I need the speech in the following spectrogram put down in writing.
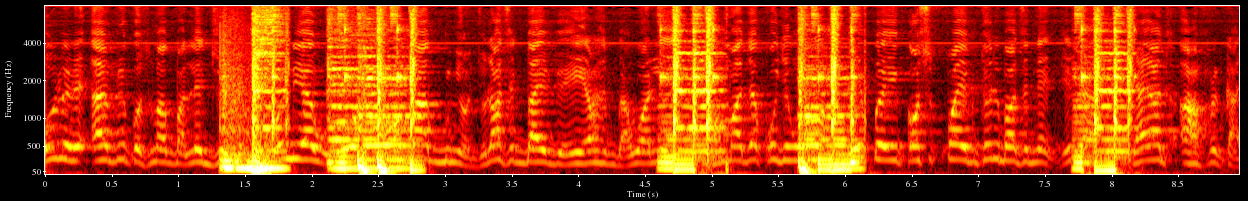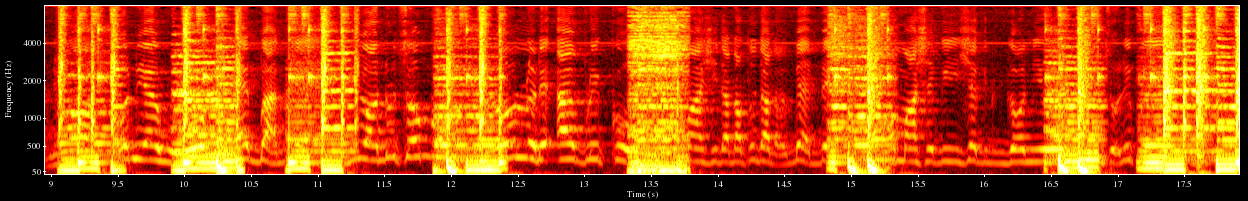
orílẹ̀-èdè ivory coast máa gbàlejò. Ó ní ẹ̀wù ó máa gbìyànjú láti gba ìfẹ̀ láti gbà wọlé. Wọ́n máa jẹ́ kó yé wọn wípé ikọ̀ super eagles tó ní bàbá sẹ́mi nàìjíríà giant africa ni wọ́n. Ó ní ẹ̀wù ẹgbàgbé ní ṣe ṣe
